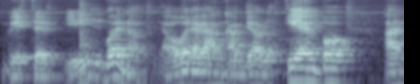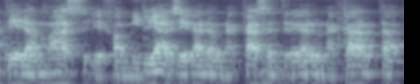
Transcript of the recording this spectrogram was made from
¿viste? Y bueno, ahora han cambiado los tiempos, antes era más eh, familiar llegar a una casa, entregar una carta,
